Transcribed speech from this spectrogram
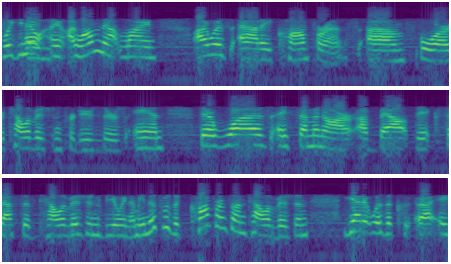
Well, you know, I, on that line, I was at a conference um, for television producers, and there was a seminar about the excessive television viewing. I mean, this was a conference on television, yet it was a, a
